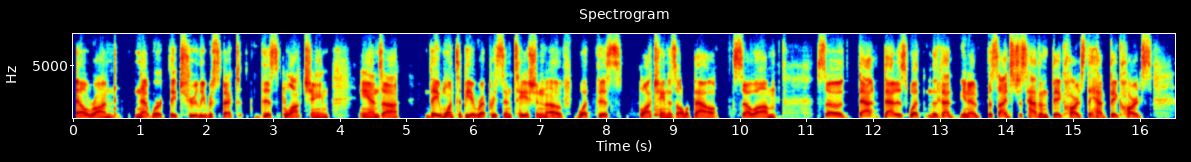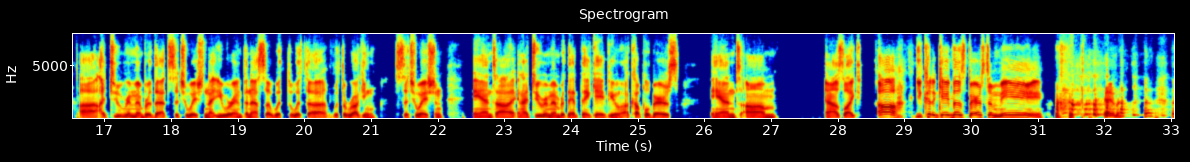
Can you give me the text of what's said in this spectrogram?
Elrond network. They truly respect this blockchain, and uh, they want to be a representation of what this blockchain is all about. So, um, so that that is what that you know. Besides just having big hearts, they have big hearts. Uh, I do remember that situation that you were in, Vanessa, with with uh, with the rugging situation, and uh, and I do remember that they gave you a couple of bears and um, and I was like, oh, you could have gave those bears to me. and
